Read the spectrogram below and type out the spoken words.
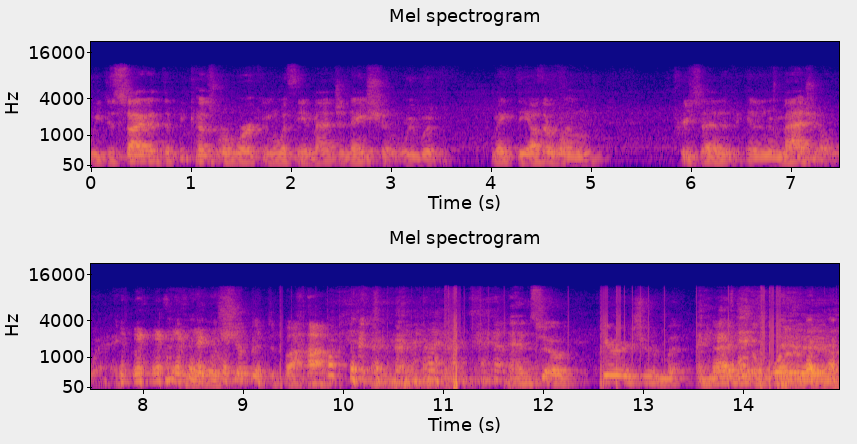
we decided that because we're working with the imagination, we would make the other one presented in an imaginal way. And we'll ship it to Bob. And so here is your ma- imaginal warrior.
